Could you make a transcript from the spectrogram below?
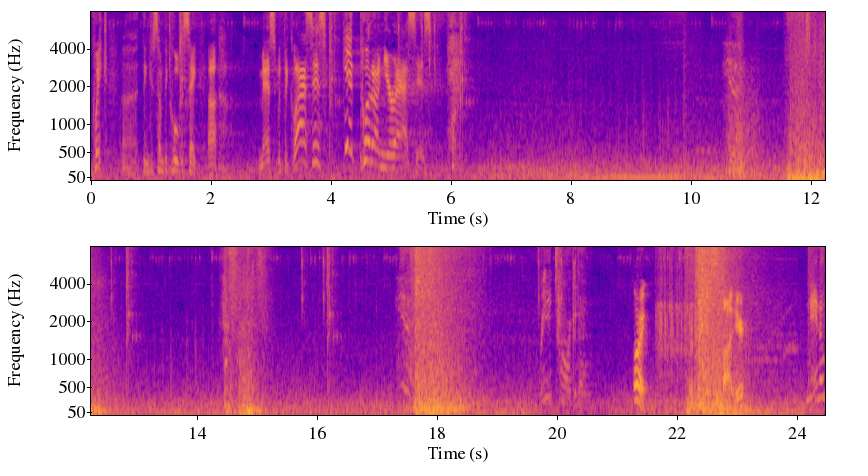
Quick, uh, think of something cool to say. Uh, mess with the glasses, get put on your asses. Ha. Retargeting. Alright. We're taking a spot here. Nano.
